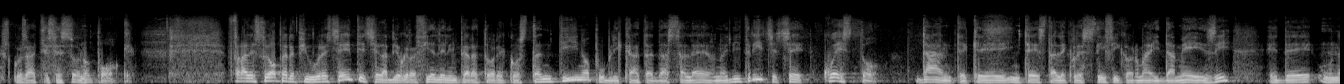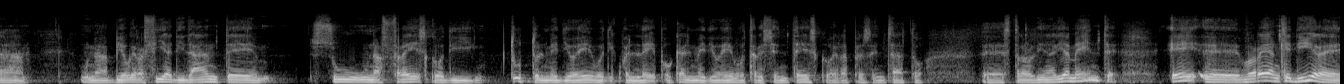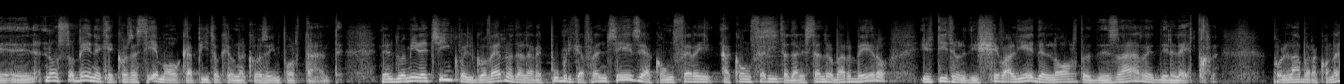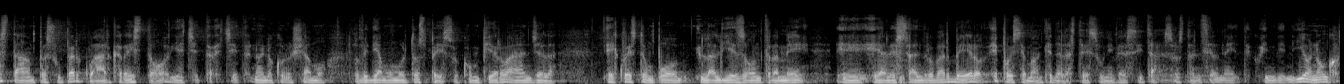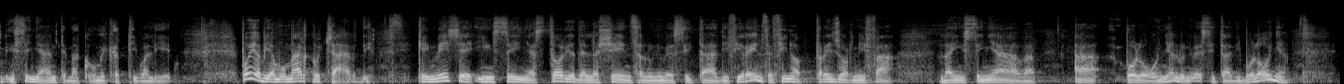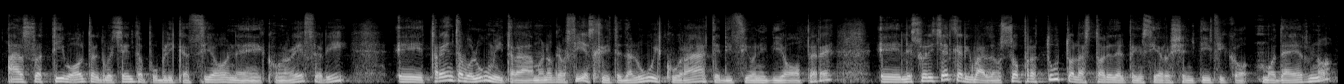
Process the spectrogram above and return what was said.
scusate se sono poche. Fra le sue opere più recenti c'è la biografia dell'imperatore Costantino, pubblicata da Salerno Editrice, c'è questo Dante che intesta le classifiche ormai da mesi ed è una, una biografia di Dante su un affresco di tutto il Medioevo di quell'epoca, il Medioevo trecentesco è rappresentato eh, straordinariamente e eh, vorrei anche dire, eh, non so bene che cosa sia, ma ho capito che è una cosa importante. Nel 2005 il governo della Repubblica francese ha, conferi- ha conferito ad Alessandro Barbero il titolo di Chevalier de l'Ordre des Arts et des Lettres collabora con la stampa, Super Quark, Rai Storia, eccetera, eccetera. Noi lo conosciamo, lo vediamo molto spesso con Piero Angela e questa è un po' la liaison tra me e, e, Alessandro Barbero e poi siamo anche della stessa università sostanzialmente, quindi io non come insegnante ma come cattivo allievo. Poi abbiamo Marco Ciardi che invece insegna storia della scienza all'Università di Firenze, fino a tre giorni fa la insegnava a Bologna, all'Università di Bologna, ha al suo attivo oltre 200 pubblicazioni con referee e 30 volumi tra monografie scritte da lui, curate, edizioni di opere. Le sue ricerche riguardano soprattutto la storia del pensiero scientifico moderno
